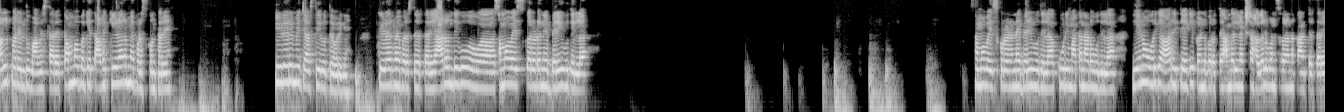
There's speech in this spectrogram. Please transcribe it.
ಅಲ್ಪರೆಂದು ಭಾವಿಸ್ತಾರೆ. ತಮ್ಮ ಬಗ್ಗೆ ತಾವೇ ಕೀಳರಿಮೆ ಬಳಸ್ಕೊಂತಾರೆ. ಕೀಳರಿಮೆ ಜಾಸ್ತಿ ಇರುತ್ತೆ ಅವರಿಗೆ. ಕೀಳರಿಮೆ ಬರೆಸ್ತಾ ಇರ್ತಾರೆ. ಯಾರೊಂದಿಗೂ ಸಮವಯಸ್ಕರೊಡನೆ ಬೆರೆಯುವುದಿಲ್ಲ. ಸಮವಯಸ್ಕರೊಡನೆ ಬೆರೆಯುವುದಿಲ್ಲ, ಕೂಡಿ ಮಾತನಾಡುವುದಿಲ್ಲ. ಏನೋ ಅವರಿಗೆ ಆ ರೀತಿಯಾಗಿ ಕಂಡು ಬರುತ್ತೆ. ಆಮೇಲೆ ನೆಕ್ಸ್ಟ್ ಹಗಲು ಕನಸುಗಳನ್ನ ಕಾಣ್ತಿರ್ತಾರೆ.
